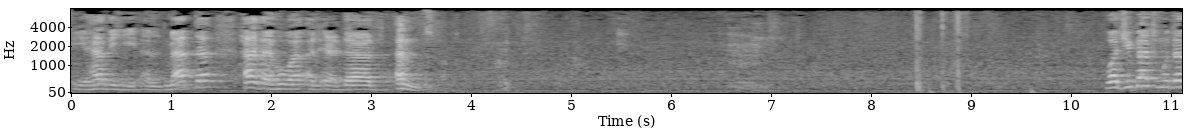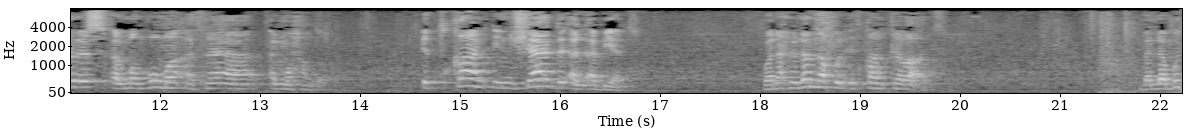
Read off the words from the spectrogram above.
في هذه المادة. هذا هو الإعداد المسبق واجبات مدرس المنظومة أثناء المحاضرة. إتقان إنشاد الأبيات. ونحن لم نقل إتقان قراءة. بل لابد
